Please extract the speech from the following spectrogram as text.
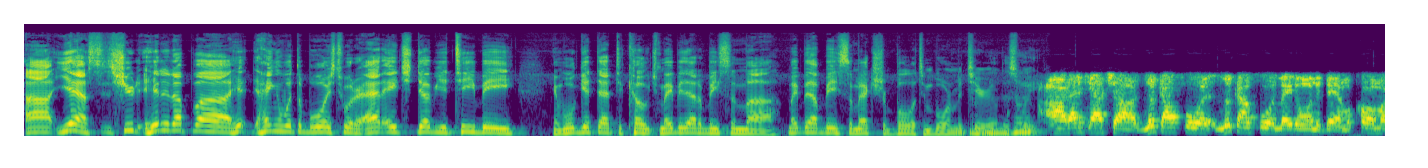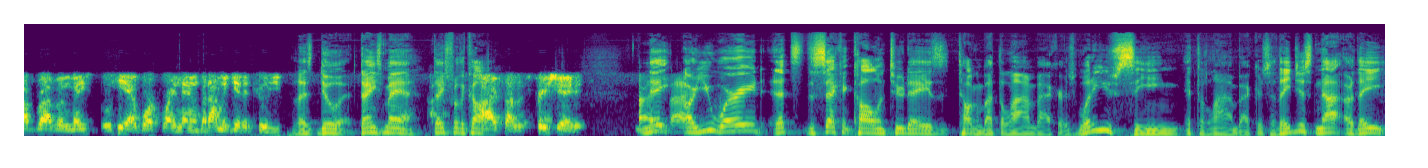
Uh, yes, shoot, hit it up. Uh, hit hanging with the boys Twitter at HWTB, and we'll get that to Coach. Maybe that'll be some. Uh, maybe that'll be some extra bulletin board material this week. All right, I got y'all. Look out for it. Look out for it later on today. I'm gonna call my brother. He at work right now, but I'm gonna get it to you. Let's do it. Thanks, man. Thanks for the call. All right, fellas. Appreciate it. Right, Nate, bye. are you worried? That's the second call in two days talking about the linebackers. What are you seeing at the linebackers? Are they just not? Are they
